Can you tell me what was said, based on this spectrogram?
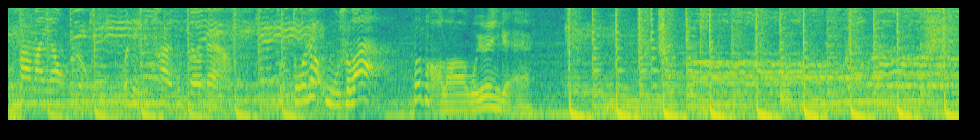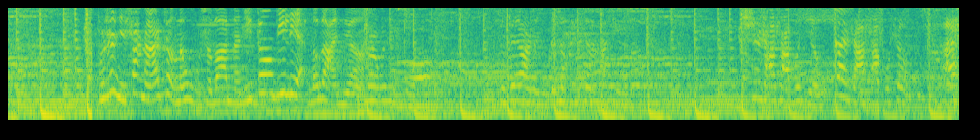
我爸妈养我不容易，我得给他一个交代啊。多少？五十万？那咋了？我愿意给。不是你上哪儿整那五十万呢？你兜比脸都干净。妹儿，我跟你说，就这样的，你跟他还相啥亲呢？吃啥啥不行，干啥啥不剩。哎，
